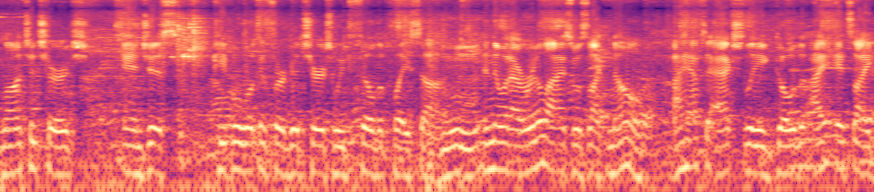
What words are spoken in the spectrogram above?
launch a church, and just people looking for a good church, we'd fill the place up. Mm-hmm. And then what I realized was like, no, I have to actually go. The, I, it's like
